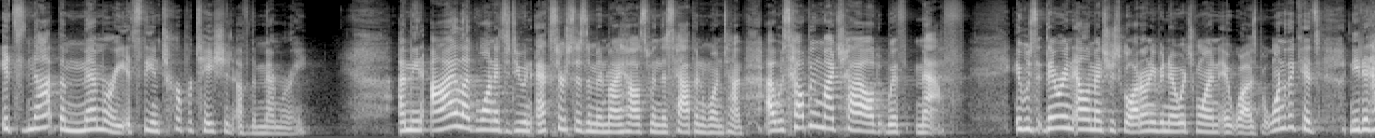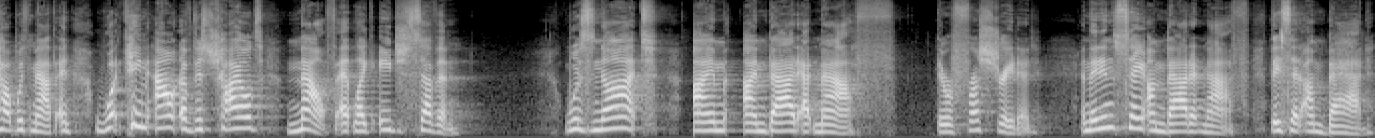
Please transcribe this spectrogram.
It's not the memory, it's the interpretation of the memory. I mean, I like wanted to do an exorcism in my house when this happened one time. I was helping my child with math. It was they were in elementary school. I don't even know which one it was, but one of the kids needed help with math. And what came out of this child's mouth at like age 7 was not I'm I'm bad at math. They were frustrated. And they didn't say I'm bad at math. They said I'm bad.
